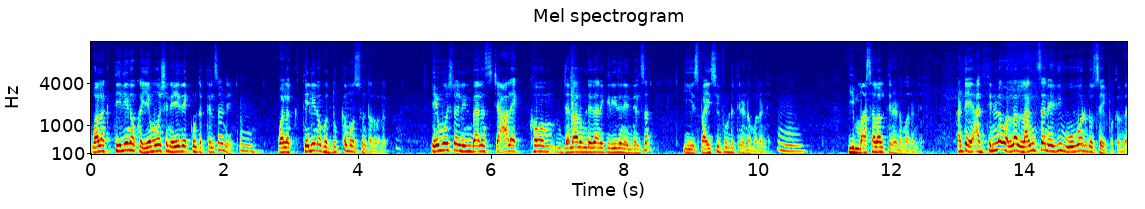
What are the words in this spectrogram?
వాళ్ళకి తెలియని ఒక ఎమోషన్ ఏది ఎక్కువ ఉంటుంది తెలుసా అండి? వాళ్ళకి తెలియని ఒక దుఃఖం వస్తుంటుంది వాళ్ళకి. ఎమోషనల్ ఇన్బ్యాలెన్స్ చాలా ఎక్కువ జనాలు ఉండేదానికి రీజన్ ఏం తెలుసా? ఈ స్పైసీ ఫుడ్ తినడం వల్లనే. మ్మ్. ఈ మసాలాలు తినడం వల్లనే. అంటే అది తినడం వల్ల లంగ్స్ అనేది ఓవర్ డోస్ అయిపోతుంది.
